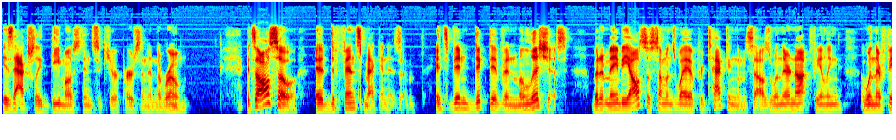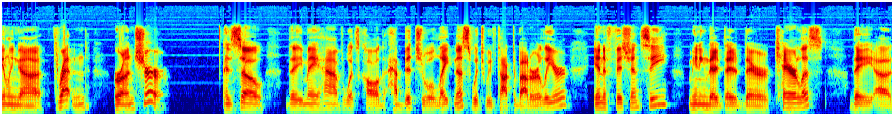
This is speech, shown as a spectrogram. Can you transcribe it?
is actually the most insecure person in the room. It's also a defense mechanism. It's vindictive and malicious but it may be also someone's way of protecting themselves when they're not feeling when they're feeling uh, threatened or unsure. And so they may have what's called habitual lateness which we've talked about earlier inefficiency meaning they're they're, they're careless they uh,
